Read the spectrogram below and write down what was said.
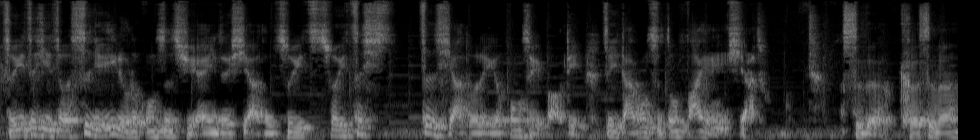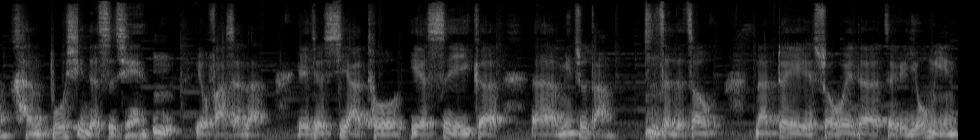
所以这些说世界一流的公司起源于这个西雅图，所以所以这这是西雅图的一个风水宝地，这些大公司都发源于西雅图。是的，可是呢，很不幸的事情，嗯，又发生了。嗯、也就西雅图也是一个呃民主党执政的州，嗯、那对所谓的这个游民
